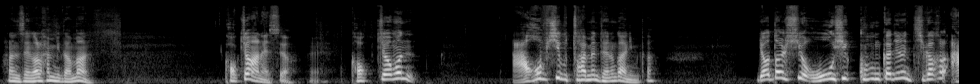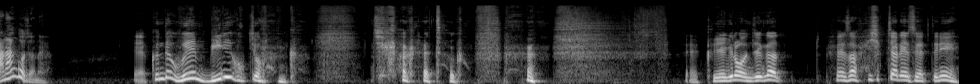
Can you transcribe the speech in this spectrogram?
하는 생각을 합니다만 걱정 안 했어요. 예. 걱정은 9시부터 하면 되는 거 아닙니까? 8시 59분까지는 지각을 안 한 거잖아요. 예. 근데 왜 미리 걱정을 합니까? 지각을 했다고. 예. 그 얘기를 언젠가 회사 회식 자리에서 했더니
